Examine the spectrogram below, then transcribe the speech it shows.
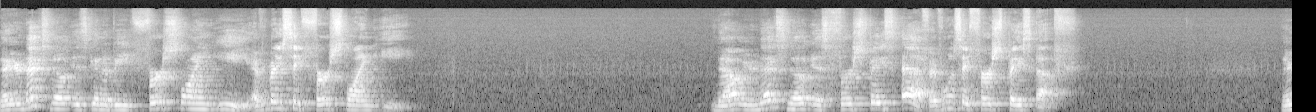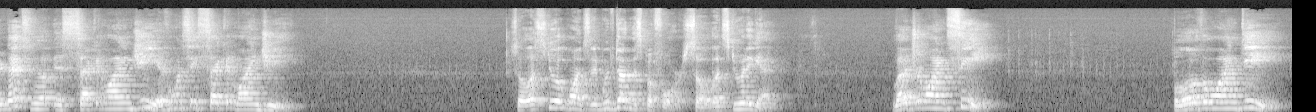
Now your next note is going to be first line E. Everybody say first line E. Now your next note is first space F. Everyone say first space F. Now your next note is second line G. Everyone say second line G. So let's do it once. And we've done this before, so let's do it again. Ledger line C. Below the line D.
